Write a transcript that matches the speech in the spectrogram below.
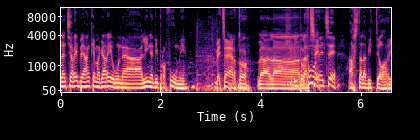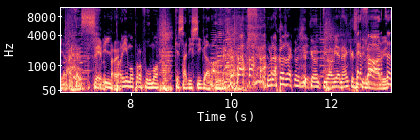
lancerebbe anche magari una linea di profumi. Beh, certo. La, la, Il profumo la ce- del CE, hasta la vittoria. Eh, sempre. Il primo profumo che sa di sigaro. una cosa così. Che non ti va via neanche se Per ti lavi. forza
